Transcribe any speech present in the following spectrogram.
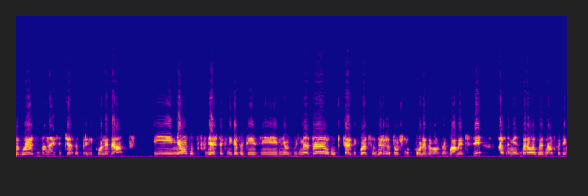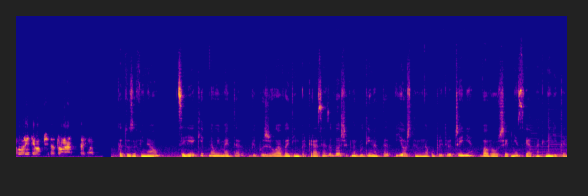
заглавието 12 часа преди коледа. И няма по-подходяща книга за тези дни от годината от тази, която съдържа точно коледа в заглавието си. Аз съм избрала за една от категориите в читатона. Като за финал, целият екип на Уиметър ви пожелава един прекрасен завършък на годината и още много приключения във вълшебния свят на книгите.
